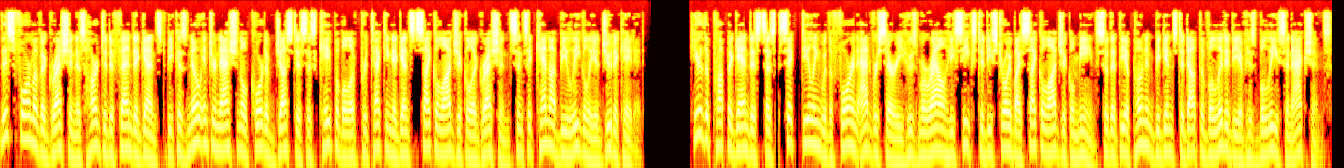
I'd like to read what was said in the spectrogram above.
This form of aggression is hard to defend against because no international court of justice is capable of protecting against psychological aggression since it cannot be legally adjudicated. Here the propagandist is sick dealing with a foreign adversary whose morale he seeks to destroy by psychological means so that the opponent begins to doubt the validity of his beliefs and actions.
